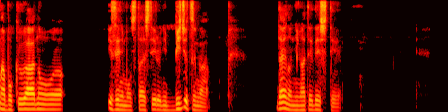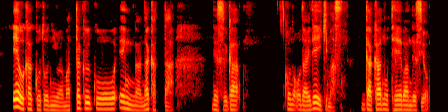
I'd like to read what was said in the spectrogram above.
まあ僕はあの以前にもお伝えしているように美術が大の苦手でして。絵を描くことには全くこう縁がなかったですがこのお題でいきます。画家の定番ですよ。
